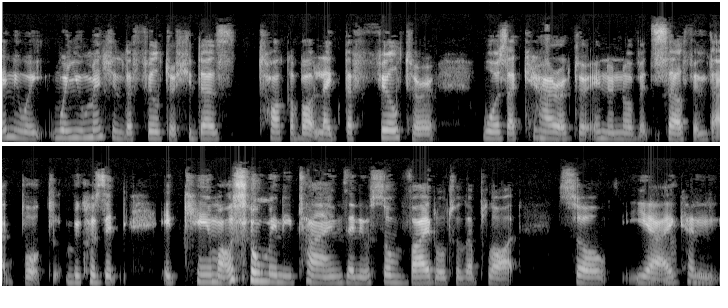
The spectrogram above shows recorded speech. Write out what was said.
Anyway, when you mentioned the filter, she does talk about like the filter was a mm-hmm. character in and of itself in that book because it it came out so many times and it was so vital to the plot. So yeah, I can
